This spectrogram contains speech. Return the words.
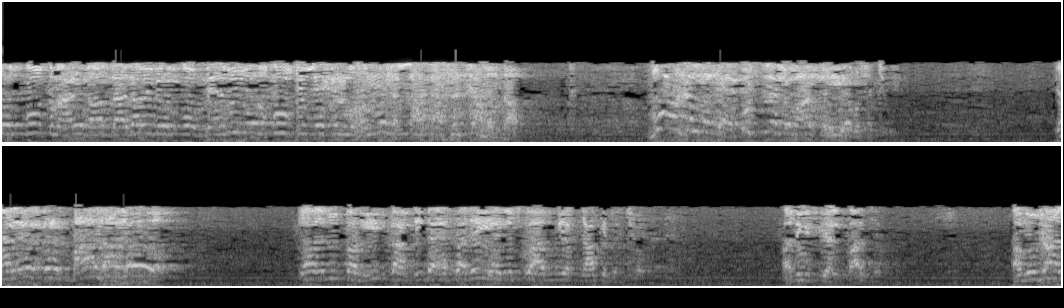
بیوقوف تمہارے باپ دادا بھی بیوقوف میں بھی بیوقوف تھی لیکن محمد اللہ کا سچا ہوتا؟ وہ عقل مند ہے، اس نے جو بات کہی ہے وہ سچی ہے۔ کیا صرف بعد آ جاؤ۔ کیا توحید کا عقیدہ ایسا نہیں ہے جس کو آدمی اپنا کے پھر چھوڑ حدیث کے الفاظ ہے ابو جال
